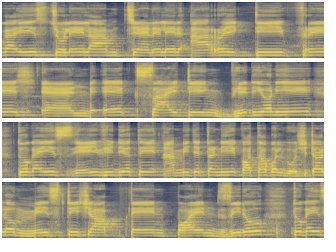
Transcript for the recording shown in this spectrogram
গাইস চলে এলাম চ্যানেলের আরও একটি ফ্রেশ অ্যান্ড এক্সাইটিং ভিডিও নিয়ে। তো গাইস এই ভিডিওতে আমি যেটা নিয়ে কথা বলব, সেটা হলো মিষ্টি শপ টেন পয়েন্ট জিরো তো গাইস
